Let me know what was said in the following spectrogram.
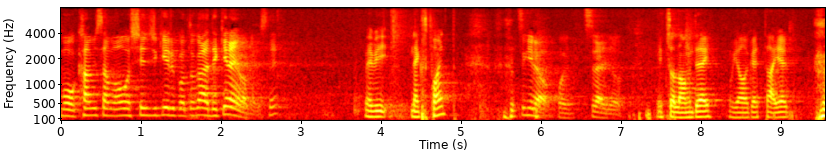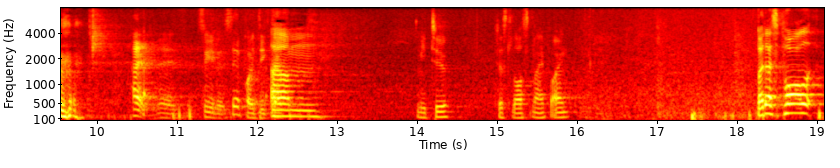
もう神様を信じきることができないわけですね。Maybe next point. 次のポイントスライド。It's a long day. We all get tired. はい、えー次のですね、ポイントいきたいと思います。Um, me too. Just lost my point. But as Paul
